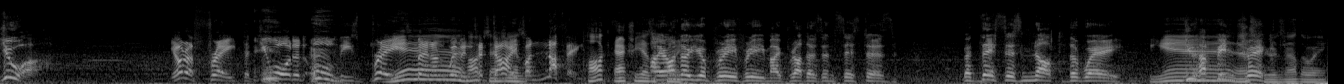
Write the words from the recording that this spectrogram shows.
You are. You're afraid that you ordered all these brave men and women Hawks to die has- for nothing. Hawke actually has a I point. honor your bravery, my brothers and sisters. But this is not the way. Yeah, You have been that's tricked. True, it's not the way.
